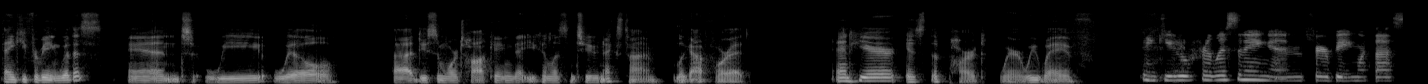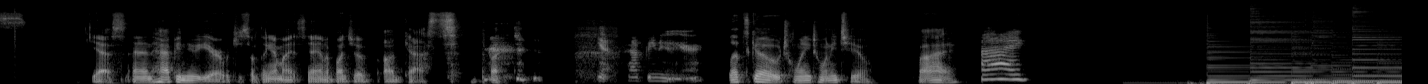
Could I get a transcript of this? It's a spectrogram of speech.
Thank you for being with us. And we will uh, do some more talking that you can listen to next time. Look out for it. And here is the part where we wave. Thank you for listening and for being with us. Yes. And Happy New Year, which is something I might say on a bunch of Aud-casts. But Yes, Happy New Year. Let's go 2022. Bye. Bye.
